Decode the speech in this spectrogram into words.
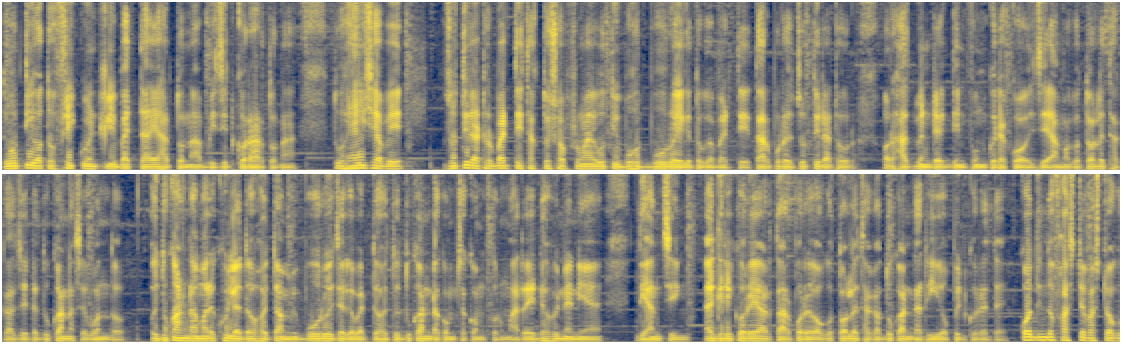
তো অতি অত ফ্রিকুয়েন্টলি বাড়িতে হারতো না ভিজিট করা হারতো না। তো সেই হিসাবে জ্যোতি রাঠোর বাড়িতেই থাকতো সবসময়, অতি বহুত বোর হয়ে গেত গা বাড়িতে। তারপরে জ্যোতি রাঠোর ওর হাজব্যান্ডে একদিন ফোন করে কয় যে আমাকে তলে থাকা যেটা দোকান আছে, বন্ধ। ওই দোকানটা আমার খুলে দাও, হয়তো আমি বোর হয়ে জায়গা বাড়িতে, হয়তো দোকানটা কমসে কম করব আর এটা হইনা নিয়ে ধ্যান সিং এগ্রি করে আর তারপরে অগ তলে থাকা দোকানটা রি ওপেন করে দেয়। কদিন তো ফার্স্টে ফার্স্টে অগ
